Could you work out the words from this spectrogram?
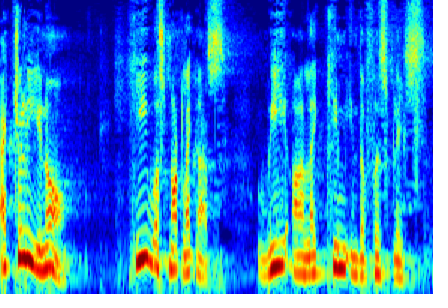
Actually, you know, He was not like us. We are like Him in the first place.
